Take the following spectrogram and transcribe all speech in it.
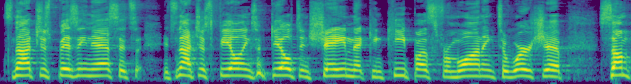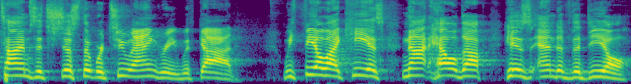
It's not just busyness, it's, it's not just feelings of guilt and shame that can keep us from wanting to worship. Sometimes it's just that we're too angry with God. We feel like He has not held up His end of the deal.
